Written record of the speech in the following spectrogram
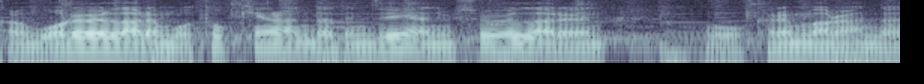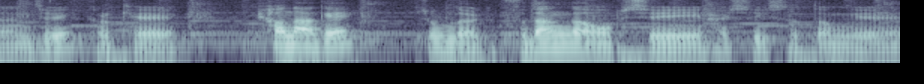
그럼 월요일 날은 뭐 토킹을 한다든지 아니면 수요일 날은 뭐 그랜마를 한다든지 그렇게 편하게 좀 더 부담감 없이 할 수 있었던 게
